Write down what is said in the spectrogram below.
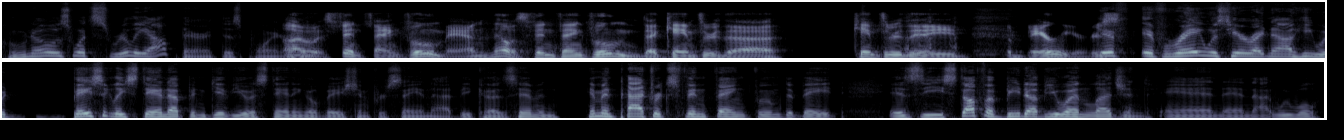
who knows what's really out there at this point? Oh, it was Fin Fang Foom, man. That was Fin Fang Foom that came through the came through the the barriers. if if Ray was here right now, he would basically stand up and give you a standing ovation for saying that because him and him and Patrick's Fin Fang Foom debate is the stuff of BWN legend, and and I, we will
